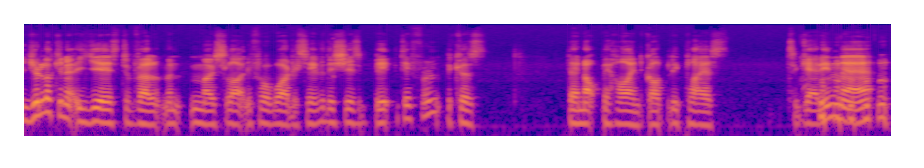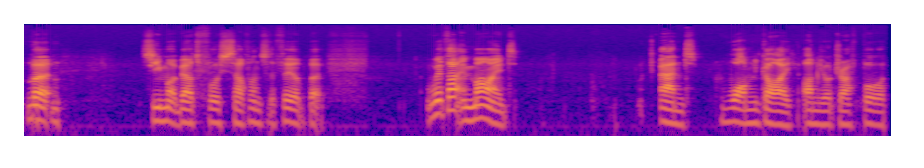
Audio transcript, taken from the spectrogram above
you're looking at a year's development most likely for a wide receiver. This year's a bit different because they're not behind godly players to get in there, but so you might be able to force yourself onto the field. But with that in mind, and one guy on your draft board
